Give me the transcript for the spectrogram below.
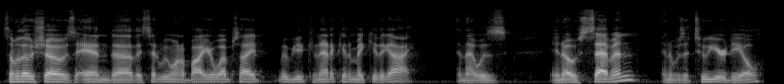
some of those shows. And uh, they said, We want to buy your website, move you to Connecticut, and make you the guy. And that was in 07, and it was a two year deal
